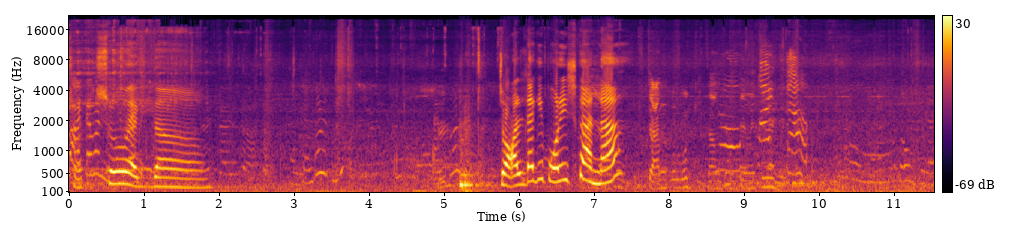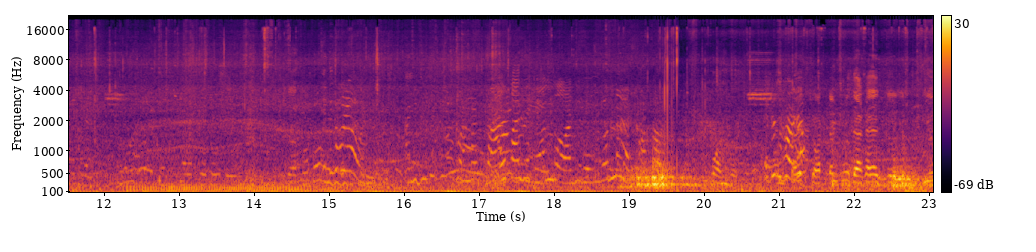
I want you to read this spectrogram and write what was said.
স্বচ্ছ একদম। জলটা কি পরিষ্কার না? চান করব কি? কাম করতে এনেছি নাকি বন্ধ। চটটা পুরো দেখা যাচ্ছে ভিডিও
